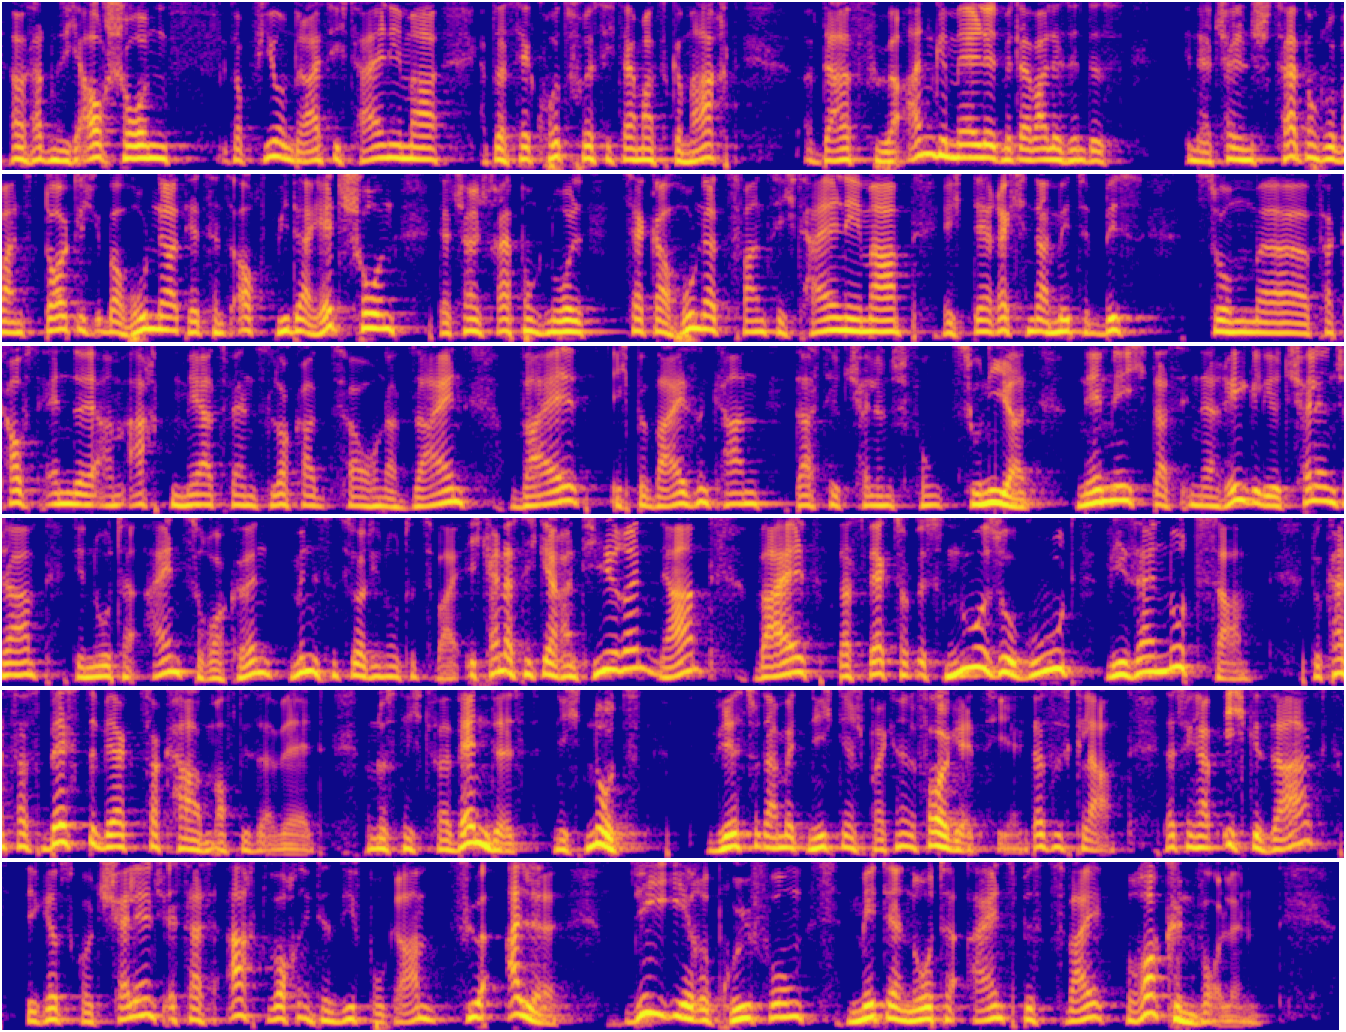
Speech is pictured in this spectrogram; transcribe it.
Damals hatten sich auch schon, ich glaube, 34 Teilnehmer. Ich habe das sehr kurzfristig damals gemacht, dafür angemeldet. Mittlerweile sind es in der Challenge 2.0 waren es deutlich über 100, jetzt sind es auch wieder jetzt schon der Challenge 3.0 ca. 120 Teilnehmer. Ich rechne damit bis zum äh, Verkaufsende am 8. März werden es locker 200 sein, weil ich beweisen kann, dass die Challenge funktioniert. Nämlich, dass in der Regel die Challenger die Note 1 rocken, mindestens sogar die Note 2. Ich kann das nicht garantieren, ja, weil das Werkzeug ist nur so gut wie sein Nutzer. Du kannst das beste Werkzeug haben auf dieser Welt. Wenn du es nicht verwendest, nicht nutzt, wirst du damit nicht die entsprechenden Erfolge erzielen. Das ist klar. Deswegen habe ich gesagt, die Gripscode Challenge ist das 8 Wochen Intensivprogramm für alle, die ihre Prüfung mit der Note 1 bis 2 rocken wollen.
